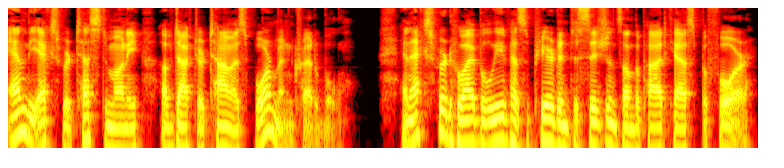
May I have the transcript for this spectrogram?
and the expert testimony of Dr. Thomas Boerman credible. An expert who I believe has appeared in decisions on the podcast before.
